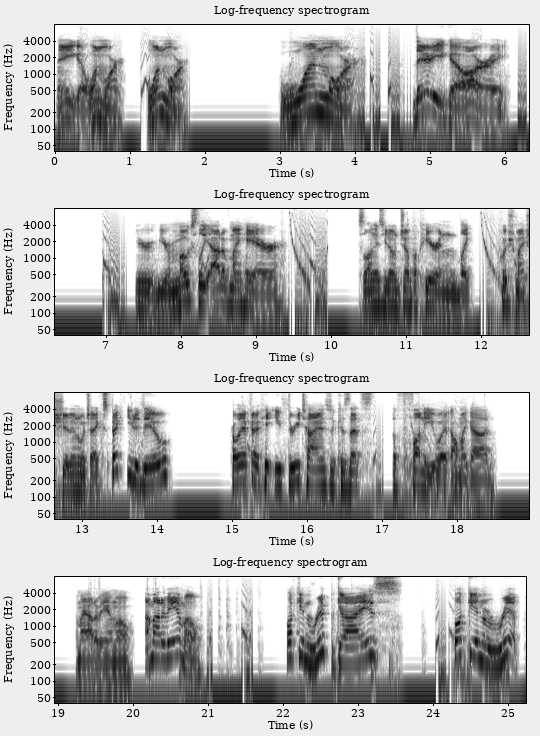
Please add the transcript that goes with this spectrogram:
There you go. One more. One more. One more. There you go, alright. You're you're mostly out of my hair. As long as you don't jump up here and like push my shit in, which I expect you to do. Probably after I've hit you three times because that's the funny way. Oh my god. Am I out of ammo? I'm out of ammo! Fucking rip, guys! Fucking rip!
